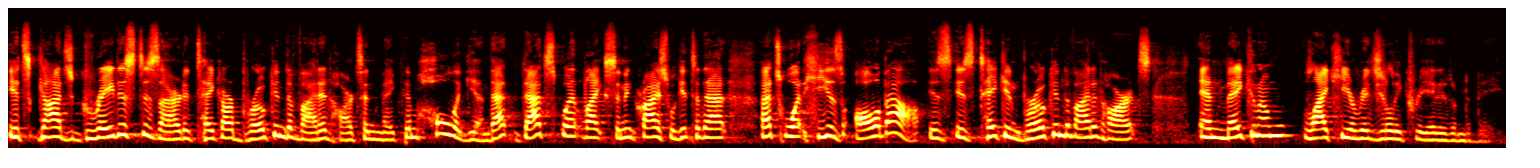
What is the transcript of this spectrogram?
it's God's greatest desire to take our broken, divided hearts and make them whole again. That, that's what, like sin in Christ, we'll get to that. That's what He is all about, is, is taking broken, divided hearts and making them like He originally created them to be.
